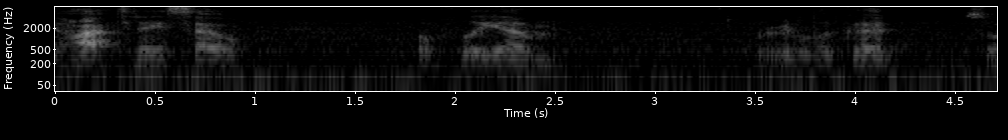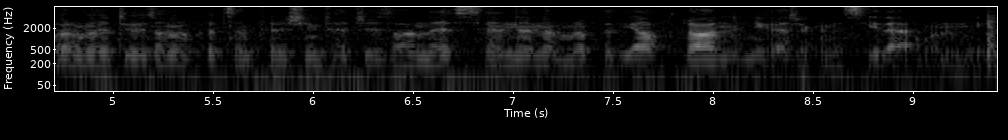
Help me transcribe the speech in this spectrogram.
Hot today, so hopefully um, we're gonna look good. So what I'm gonna do is I'm gonna put some finishing touches on this, and then I'm gonna put the outfit on, and you guys are gonna see that when we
